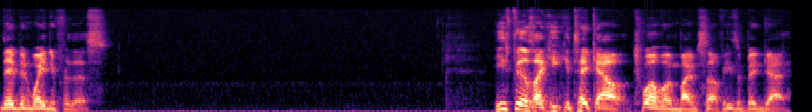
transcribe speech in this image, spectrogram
They've been waiting for this. He feels like he could take out 12 of them by himself. He's a big guy.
